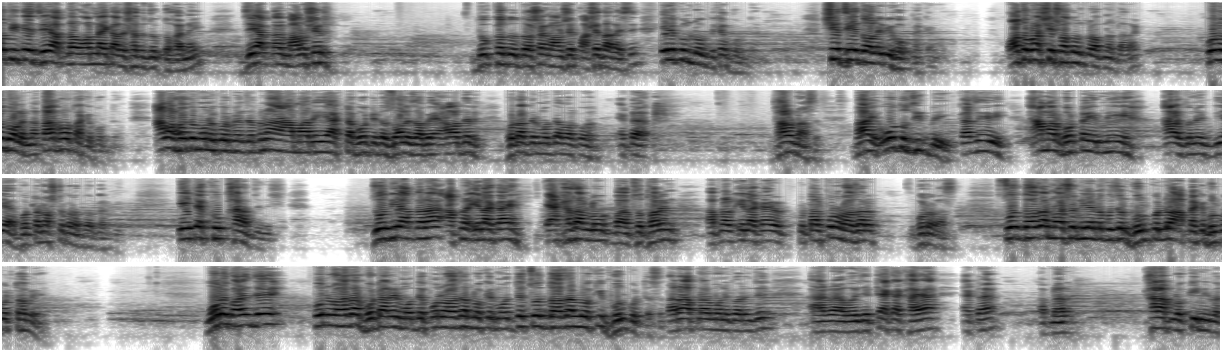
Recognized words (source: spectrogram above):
অতীতে যে আপনার অন্যায় কাজের সাথে যুক্ত হয় নাই, যে আপনার মানুষের দুঃখ দুর্দশায় মানুষের পাশে দাঁড়াইছে, এরকম লোক দেখে ভোট দেয় সে যে দলেরই হোক না কেন অথবা সে স্বতন্ত্র আপনার দ্বারা। কোনো দলের না, তারপরও তাকে ভোট দেন। আবার হয়তো মনে করবেন যে, না, আমার এই একটা ভোট এটা জলে যাবে। আমাদের ভোটারদের মধ্যে আবার একটা ধারণা আছে। ভাই, ও তো জিতবেই। কাজে আমার ভোটটা এমনি আরেকজনের দিয়ে ভোটটা নষ্ট করার দরকার কি? এটা খুব খারাপ জিনিস। যদি আপনারা আপনার এলাকায় এক হাজার লোক বা ধরেন আপনার এলাকায় টোটাল পনেরো হাজার ভোটার আছে। চোদ্দ হাজার নয়শো নিরানব্বই জন ভুল করলেও আপনাকে ভুল করতে হবে। মনে করেন যে পনেরো হাজার ভোটারের মধ্যে, পনেরো হাজার লোকের মধ্যে চোদ্দ হাজার লোকই ভুল করতেছে। তারা আপনার মনে করেন যে, আর ওই যে টাকা খায়া একটা আপনার খারাপ লোককে নির্বাচন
